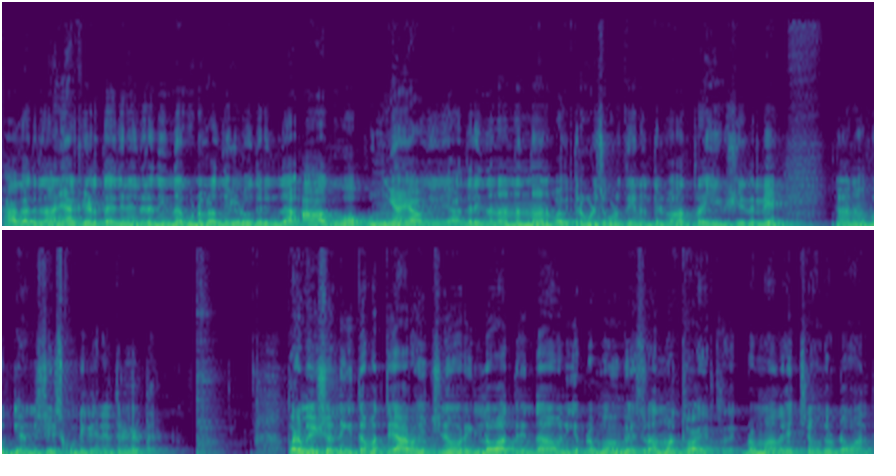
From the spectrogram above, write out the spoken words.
ಹಾಗಾದರೆ ನಾನು ಯಾಕೆ ಹೇಳ್ತಾ ಇದ್ದೇನೆ ಅಂದರೆ ನಿನ್ನ ಗುಣಗಳನ್ನು ಹೇಳುವುದರಿಂದ ಆಗುವ ಪುಣ್ಯ ಯಾವುದಿದೆ? ಅದರಿಂದ ನನ್ನನ್ನು ನಾನು ಪವಿತ್ರಗೊಳಿಸಿಕೊಳ್ತೇನೆ ಅಂತೇಳಿ ಮಾತ್ರ ಈ ವಿಷಯದಲ್ಲಿ ನಾನು ಬುದ್ಧಿಯನ್ನು ನಿಶ್ಚಯಿಸಿಕೊಂಡಿದ್ದೇನೆ ಅಂತೇಳಿ ಹೇಳ್ತಾರೆ. ಪರಮೇಶ್ವರನಿಗಿಂತ ಮತ್ತೆ ಯಾರು ಹೆಚ್ಚಿನವರು ಇಲ್ಲವಾದ್ದರಿಂದ ಅವನಿಗೆ ಬ್ರಹ್ಮವೆಂಬ ಹೆಸರು ಅನ್ವರ್ಥವಾಗಿರ್ತದೆ. ಬ್ರಹ್ಮ ಅಂದರೆ ಹೆಚ್ಚಿನವ, ದೊಡ್ಡವ ಅಂತ.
